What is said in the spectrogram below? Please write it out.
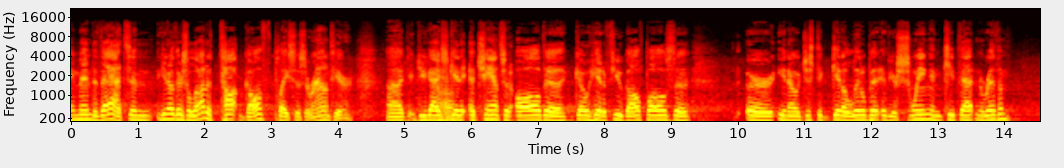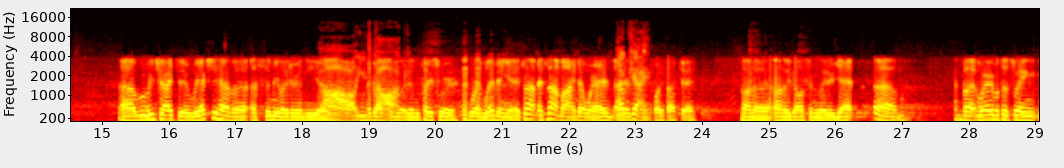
Amen to that. And you know, there's a lot of top golf places around here. Uh, do you guys Uh-huh. get a chance at all to go hit a few golf balls, uh, or you know, just to get a little bit of your swing and keep that in rhythm? Uh, we try to. We actually have a, a simulator in the uh, Oh, you a golf dog. simulator in the place where we're living in. It's not it's not mine. Don't worry. I didn't, I didn't Okay. spend 25k on a on a golf simulator yet. Um, but we're able to swing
